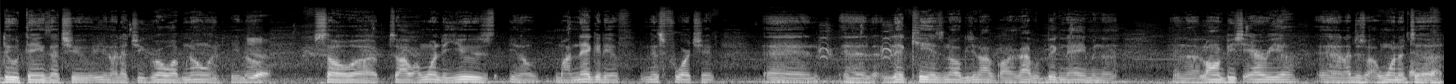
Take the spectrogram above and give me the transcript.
do things that you you know that you grow up knowing you know Yeah. So uh, so I, wanted to use you know my negative misfortune and and let kids know you know I, I have a big name in the in the Long Beach area and I just I wanted to.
